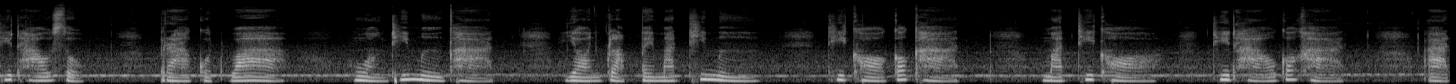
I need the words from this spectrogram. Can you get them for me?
ที่เท้าศพ ปรากฏว่า ห่วงที่มือขาด ย้อนกลับไปมัดที่มือ ที่คอก็ขาด มัดที่คอ ที่เท้าก็ขาด อาจ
